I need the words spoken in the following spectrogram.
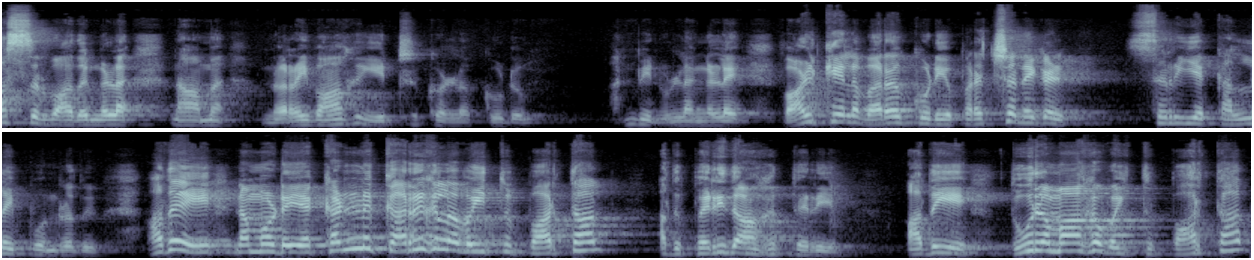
ஆசிர்வாதங்களை நாம் நிறைவாக ஏற்றுக்கொள்ளக்கூடும்? அன்பின் உள்ளங்களே வாழ்க்கையில் வரக்கூடிய பிரச்சனைகள் சிறிய கல்லை போன்றது. அதை நம்முடைய கண்ணுக்கு அருகில வைத்து பார்த்தால் அது பெரிதாக தெரியும். அதையே தூரமாக வைத்து பார்த்தால்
